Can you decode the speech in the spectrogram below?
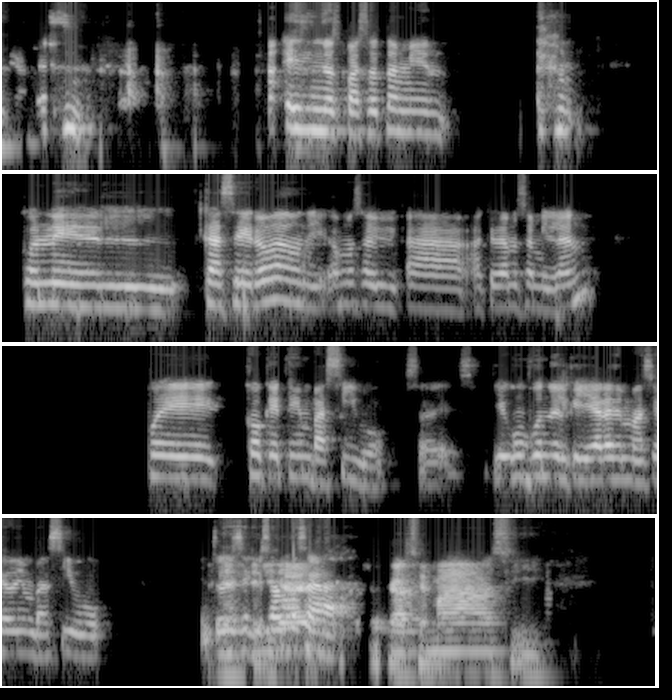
y nos pasó también con el casero a donde llegamos a, quedarnos a Milán. Fue coquete invasivo, ¿sabes? Llegó un punto en el que ya era demasiado invasivo. Entonces empezamos a. Más y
